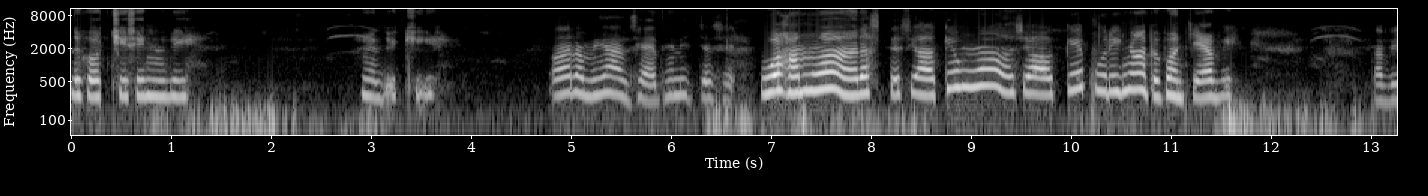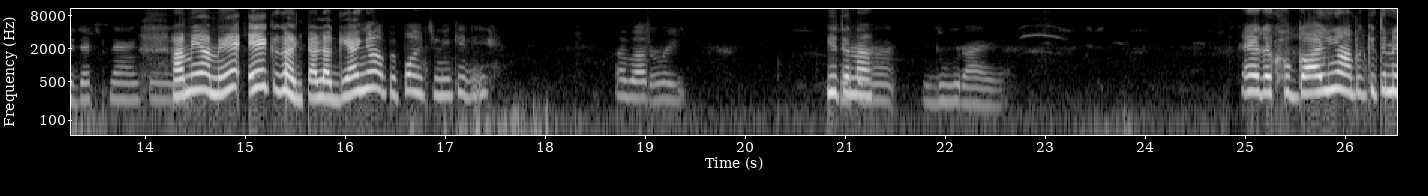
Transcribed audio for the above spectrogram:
देखो अच्छी सीनरी है देखिए। और हम यहाँ से आए थे नीचे से। वो हम वहाँ रास्ते से आके वहाँ से आके पूरे यहाँ पे पहुँचे हैं अभी। अभी देखते हैं कि हमें हमें एक घंटा लग गया यहाँ पे पहुँचने के लिए। अब आप कितना दूर आए हैं। ये देखो गाय यहाँ पे कितना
